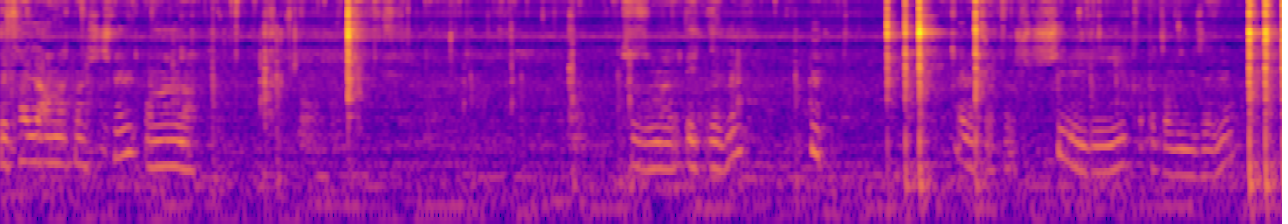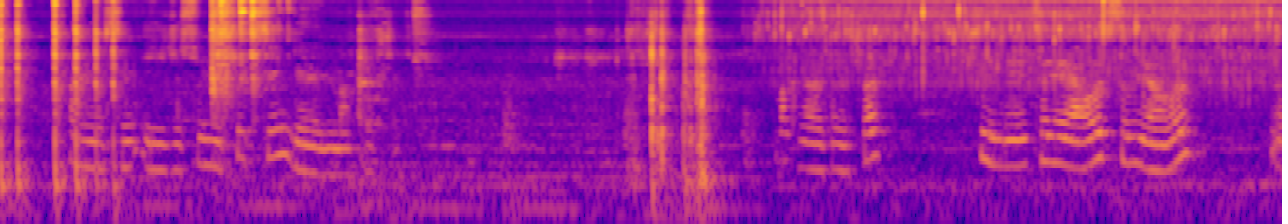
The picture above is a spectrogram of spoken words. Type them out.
detaylı anlatmak için onunla tuzumu ekledim. Hı. Evet arkadaşlar şimdi kapatalım üzerini. Kaynasın iyice suyu tutsun görelim arkadaşlar. Bakın arkadaşlar. Şimdi tereyağı, sıvı yağı e,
